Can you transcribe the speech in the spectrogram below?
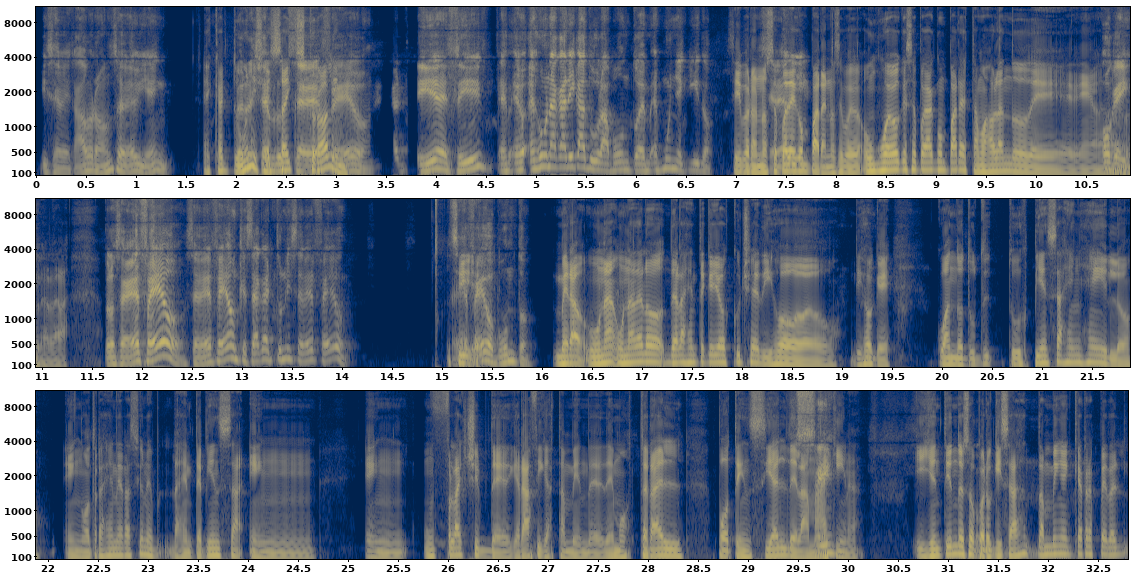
Y se ve cabrón, se ve bien. Es cartoonish, es Brute side se ve scrolling. feo. Sí, sí. Es, es una caricatura, punto. Es, es muñequito. Sí, pero no Se puede comparar. No se puede, un juego que se pueda comparar, estamos hablando de. Ok. Pero se ve feo. Se ve feo. Aunque sea cartoonish, se ve feo. Se Sí, ve feo, punto. Mira, una, una de, los- de la gente que yo escuché dijo, dijo que cuando tú, tú piensas en Halo, en otras generaciones, la gente piensa en, en un flagship de gráficas también, de demostrar potencial de la Sí. máquina. Y yo entiendo eso, pero quizás también hay que respetar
